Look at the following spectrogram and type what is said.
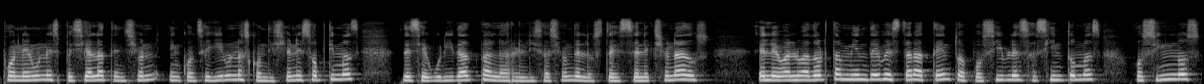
poner una especial atención en conseguir unas condiciones óptimas de seguridad para la realización de los test seleccionados. El evaluador también debe estar atento a posibles síntomas o signos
